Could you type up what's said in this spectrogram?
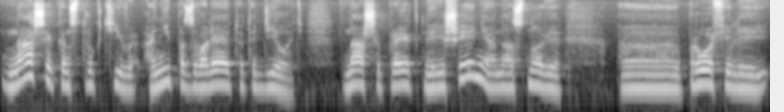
наши конструктивы, они позволяют это делать. Наши проектные решения на основе профилей,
